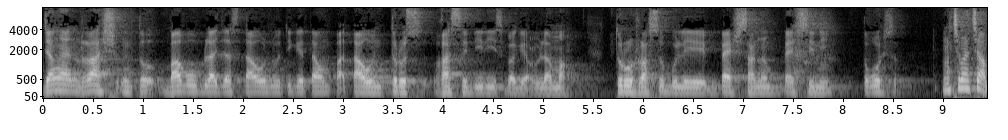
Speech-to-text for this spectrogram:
Jangan rush untuk baru belajar setahun, dua, tiga tahun, empat tahun, terus rasa diri sebagai ulama. Terus rasa boleh best sana, best sini. Terus macam-macam.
